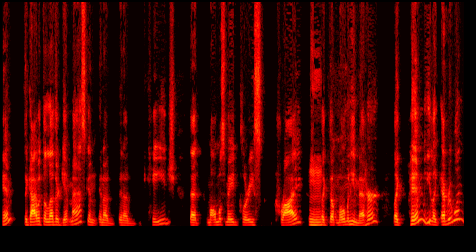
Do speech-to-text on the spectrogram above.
Him, the guy with the leather gimp mask and in a in a cage that almost made Clarice cry Mhm. like the moment he met her like him he like everyone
